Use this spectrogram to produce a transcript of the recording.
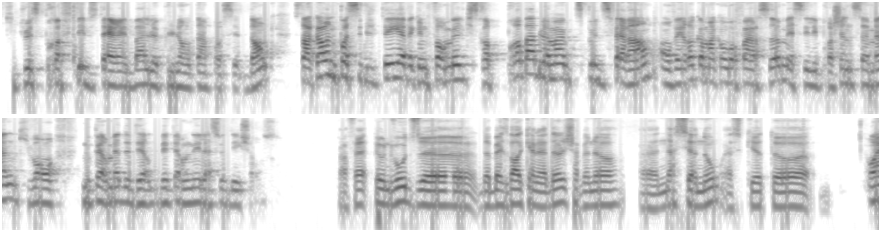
qui puissent profiter du terrain de balle le plus longtemps possible. Donc, c'est encore une possibilité avec une formule qui sera probablement un petit peu différente. On verra comment on va faire ça, mais c'est les prochaines semaines qui vont nous permettre de déterminer la suite des choses. Parfait. Puis au niveau du, euh, de Baseball Canada, les championnats euh, nationaux, est-ce que tu as oui,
